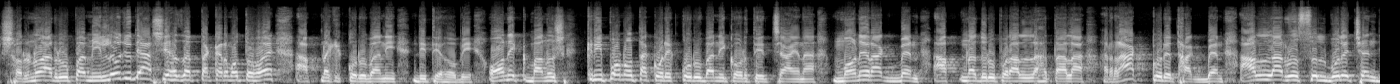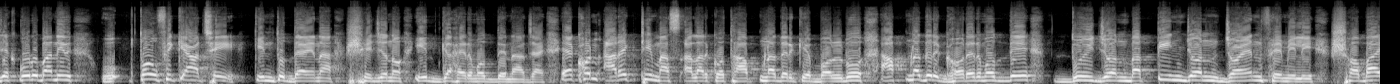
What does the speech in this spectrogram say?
স্বর্ণ আর রূপা মিললেও যদি আশি হাজার টাকার মতো হয়, আপনাকে কোরবানি দিতে হবে। অনেক মানুষ কৃপণতা করে কোরবানি করতে চায় না। মনে রাখবেন, আপনাদের উপর আল্লাহ তালা রাগ করে থাকবেন। আল্লাহ রসুল বলেছেন যে, কোরবানির তৌফিকে আছে, কিন্তু দেয় না, সে যেন ঈদগাহের মধ্যে না যায়। এখন আরেকটি মাস আলার কথা আপনাদেরকে বলব। আপনাদের ঘরের মধ্যে দুইজন বা তিনজন জয়েন্ট ফ্যামিলি, সবাই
